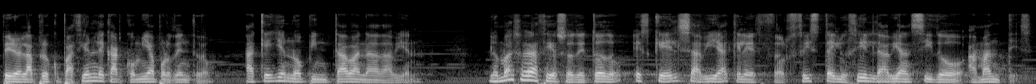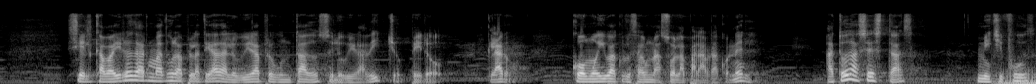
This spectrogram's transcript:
pero la preocupación le carcomía por dentro aquello no pintaba nada bien. Lo más gracioso de todo es que él sabía que el exorcista y Lucilda habían sido amantes. Si el caballero de armadura plateada le hubiera preguntado, se lo hubiera dicho, pero, claro, ¿cómo iba a cruzar una sola palabra con él? A todas estas, Michifuz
